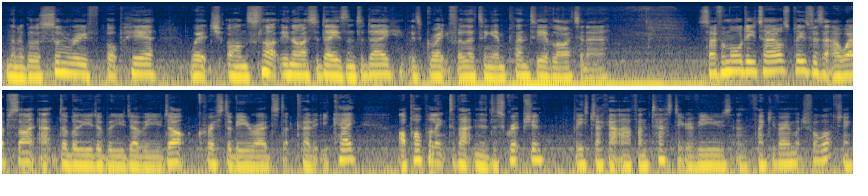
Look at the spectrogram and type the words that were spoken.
And then I've got a sunroof up here which on slightly nicer days than today is great for letting in plenty of light and air. So for more details, please visit our website at www.chriswroads.co.uk. I'll pop a link to that in the description. Please check out our fantastic reviews and thank you very much for watching.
